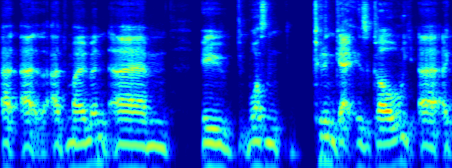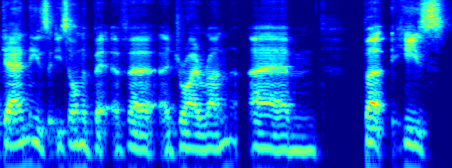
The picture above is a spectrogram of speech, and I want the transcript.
at, at, at the moment, um, who wasn't couldn't get his goal uh, again. He's he's on a bit of a, a dry run, um, but he's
